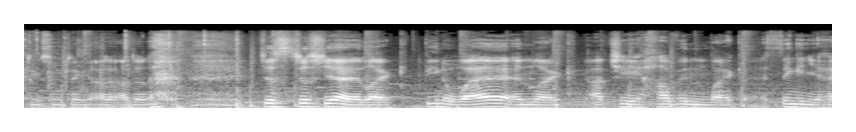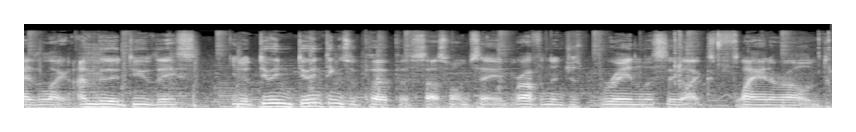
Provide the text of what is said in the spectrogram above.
do something. I, I don't know. just just yeah, like being aware and like actually having like a thing in your head like I'm gonna do this. You know, doing doing things with purpose. That's what I'm saying. Rather than just brainlessly like flying around.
